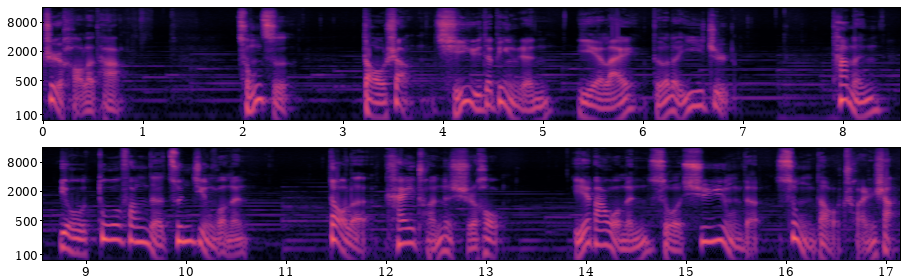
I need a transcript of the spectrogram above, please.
治好了他。从此岛上其余的病人也来得了医治。他们又多方的尊敬我们，到了开船的时候，也把我们所需用的送到船上。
